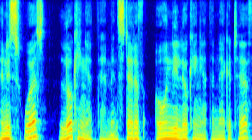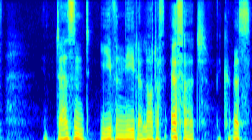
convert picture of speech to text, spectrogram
And it's worth looking at them instead of only looking at the negative. It doesn't even need a lot of effort because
